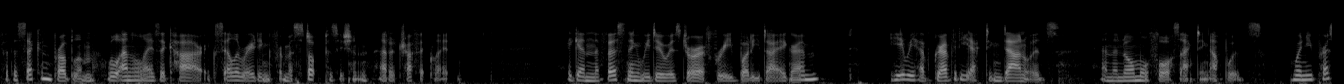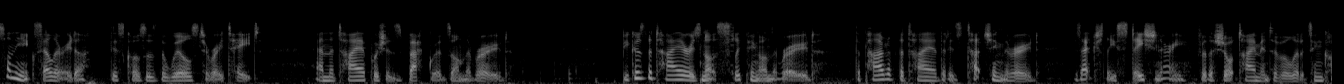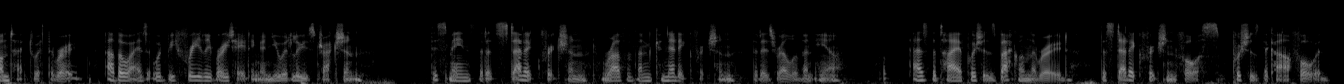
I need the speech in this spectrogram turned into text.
For the second problem, we'll analyze a car accelerating from a stop position at a traffic light. Again, the first thing we do is draw a free body diagram. Here we have gravity acting downwards and the normal force acting upwards. When you press on the accelerator, this causes the wheels to rotate and the tire pushes backwards on the road. Because the tire is not slipping on the road, the part of the tire that is touching the road is actually stationary for the short time interval that it's in contact with the road. Otherwise, it would be freely rotating and you would lose traction. This means that it's static friction rather than kinetic friction that is relevant here. As the tyre pushes back on the road, the static friction force pushes the car forward.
